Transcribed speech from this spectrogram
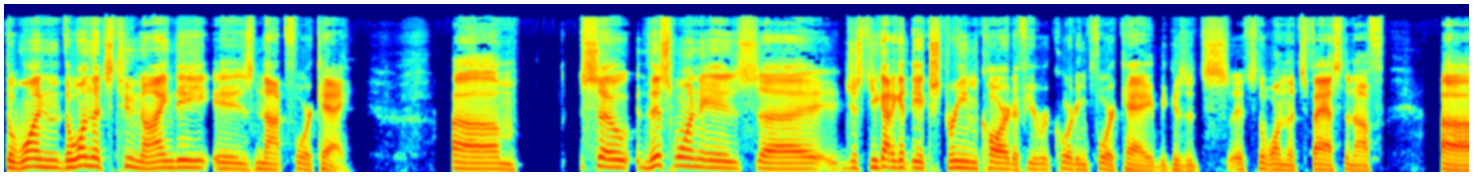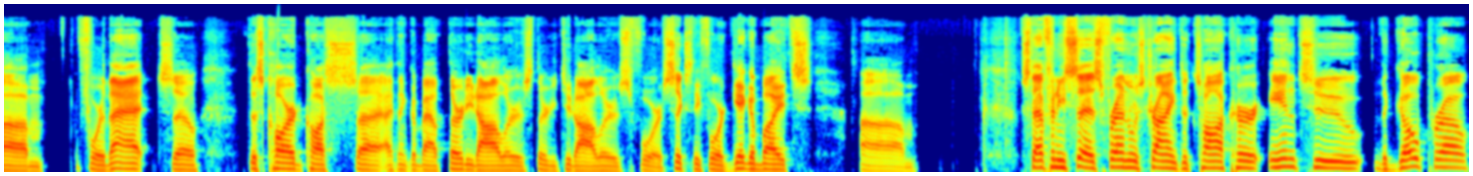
the one, the one that's 290 is not 4K. Um, so this one is uh, just you got to get the extreme card if you're recording 4K because it's it's the one that's fast enough um, for that. So this card costs uh, I think about thirty dollars, thirty two dollars for 64 gigabytes. Um, Stephanie says friend was trying to talk her into the GoPro.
